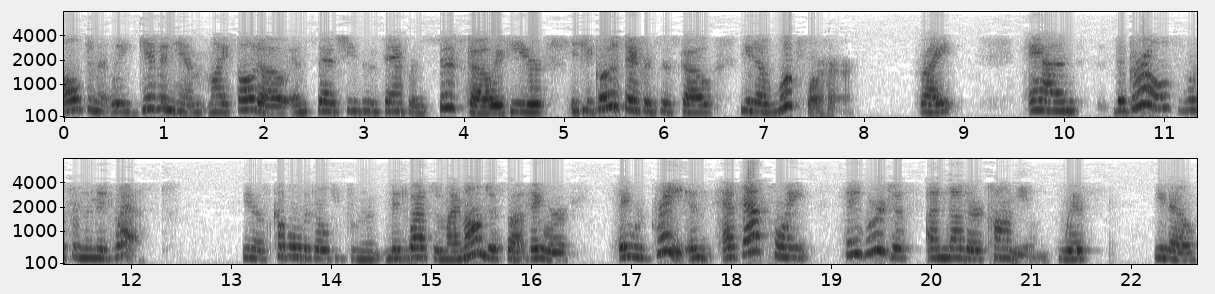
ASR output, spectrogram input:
ultimately given him my photo and said she's in San Francisco. If you if you go to San Francisco, you know, look for her, right? And the girls were from the Midwest. You know, a couple of the girls were from the Midwest, and my mom just thought they were they were great. And at that point, they were just another commune with you know,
